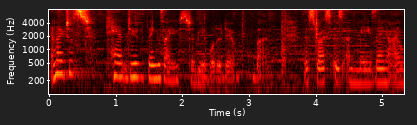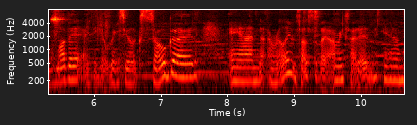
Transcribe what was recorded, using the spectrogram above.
and I just can't do the things I used to be able to do. But this dress is amazing. I love it. I think it makes you look so good and I'm really obsessed with it. I'm excited. And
